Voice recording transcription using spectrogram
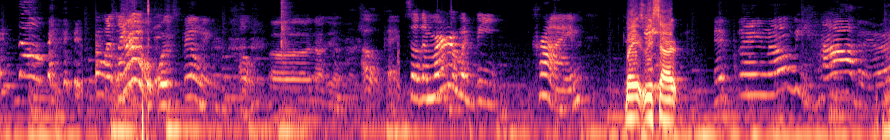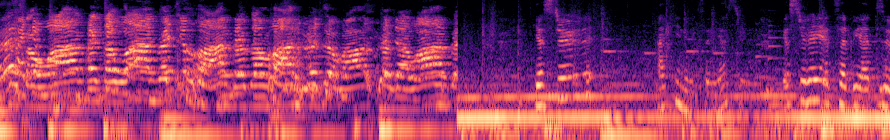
My stomach! What, like- No! It's filming. Oh. Uh, not yet. Oh, okay. So the murder would be crime. Wait, restart. If they know we have it. Press the one, press the one, press the one, press the one, press the one, press the one. Yesterday, I can't even say yesterday. Yesterday it said we had to,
